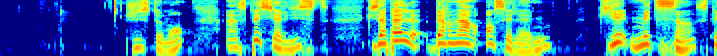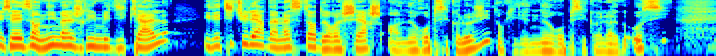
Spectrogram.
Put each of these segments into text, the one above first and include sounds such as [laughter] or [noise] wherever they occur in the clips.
justement, un spécialiste qui s'appelle Bernard Anselem, qui est médecin spécialisé en imagerie médicale. Il est titulaire d'un master de recherche en neuropsychologie, donc il est neuropsychologue aussi,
